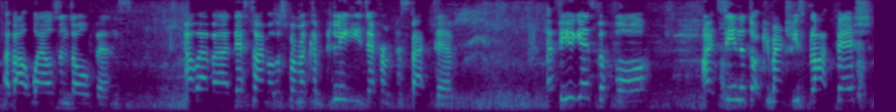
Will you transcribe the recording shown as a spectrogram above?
about whales and dolphins. However, this time it was from a completely different perspective. A few years before, I'd seen the documentaries Blackfish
